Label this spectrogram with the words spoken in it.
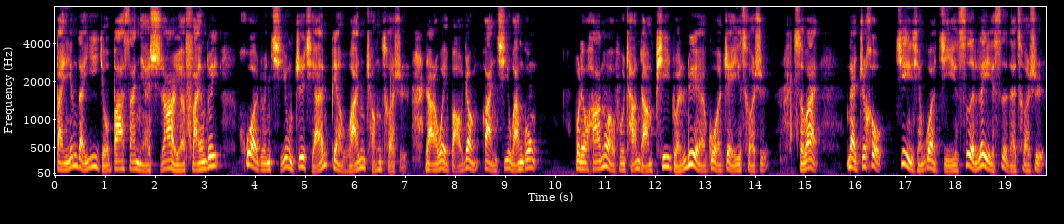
本应在1983年12月反应堆获准启用之前便完成测试。然而，为保证按期完工，布留哈诺夫厂长批准略过这一测试。此外，那之后进行过几次类似的测试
